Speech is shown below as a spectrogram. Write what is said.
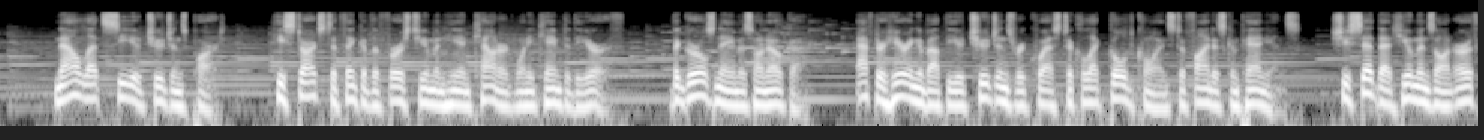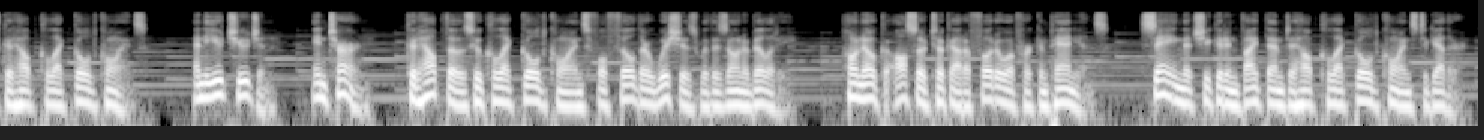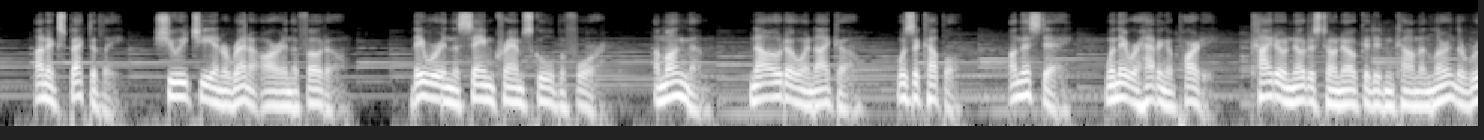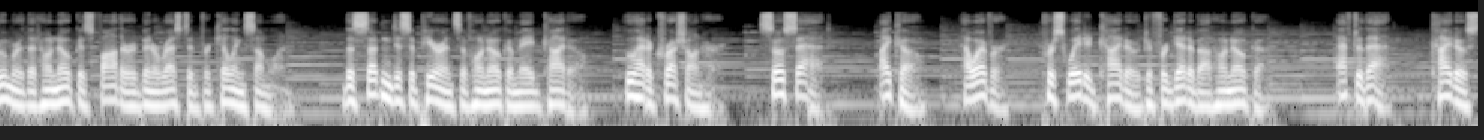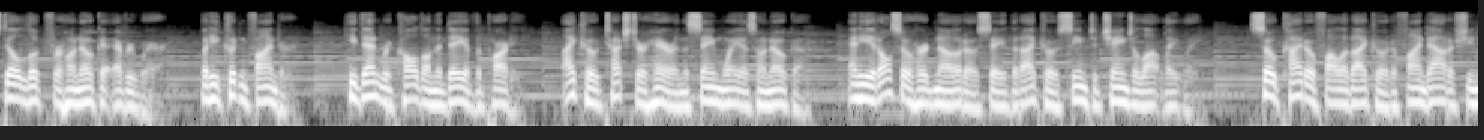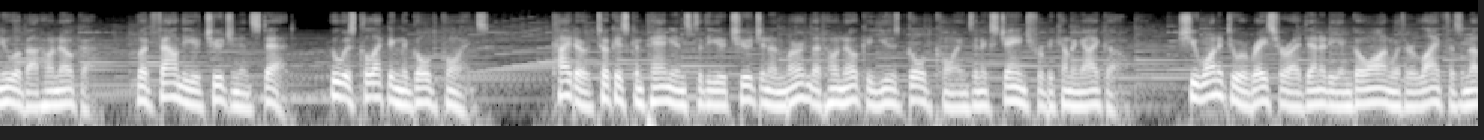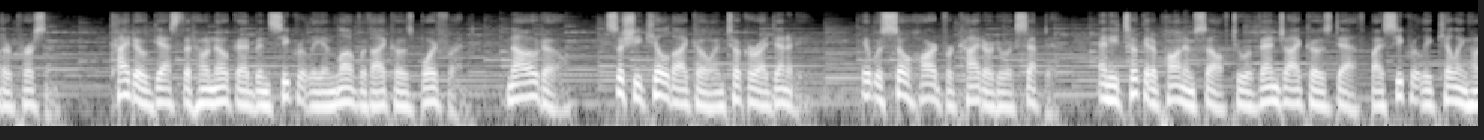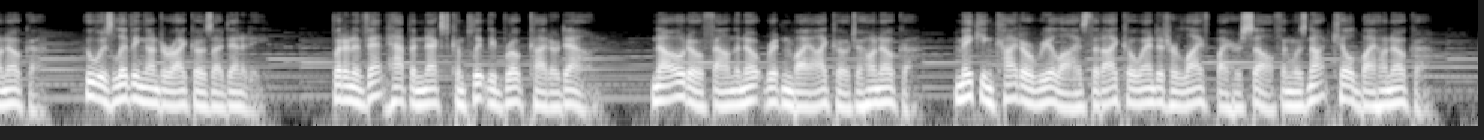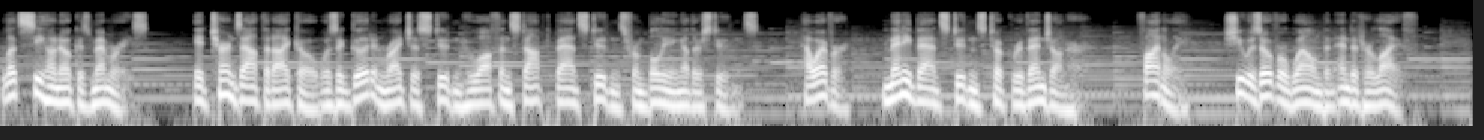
Now let's see Uchujin's part. He starts to think of the first human he encountered when he came to the earth. The girl's name is Honoka. After hearing about the Uchujin's request to collect gold coins to find his companions, she said that humans on Earth could help collect gold coins. And the Uchujin, in turn, could help those who collect gold coins fulfill their wishes with his own ability. Honoka also took out a photo of her companions, saying that she could invite them to help collect gold coins together. Unexpectedly, Shuichi and Arena are in the photo. They were in the same cram school before. Among them, Naoto and Aiko, was a couple. On this day, when they were having a party, Kaido noticed Honoka didn't come and learned the rumor that Honoka's father had been arrested for killing someone. The sudden disappearance of Honoka made Kaido, who had a crush on her, so sad. Aiko, however, persuaded Kaido to forget about Honoka. After that, Kaido still looked for Honoka everywhere, but he couldn't find her. He then recalled on the day of the party, Aiko touched her hair in the same way as Honoka, and he had also heard Naoto say that Aiko seemed to change a lot lately. So Kaido followed Aiko to find out if she knew about Honoka, but found the Uchujin instead who was collecting the gold coins. Kaido took his companions to the Uchujin and learned that Honoka used gold coins in exchange for becoming Aiko. She wanted to erase her identity and go on with her life as another person. Kaido guessed that Honoka had been secretly in love with Aiko's boyfriend, Naoto, so she killed Aiko and took her identity. It was so hard for Kaido to accept it, and he took it upon himself to avenge Aiko's death by secretly killing Honoka, who was living under Aiko's identity. But an event happened next completely broke Kaido down. Naoto found the note written by Aiko to Honoka making Kaido realize that Aiko ended her life by herself and was not killed by Honoka. Let's see Honoka's memories. It turns out that Aiko was a good and righteous student who often stopped bad students from bullying other students. However, many bad students took revenge on her. Finally, she was overwhelmed and ended her life.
